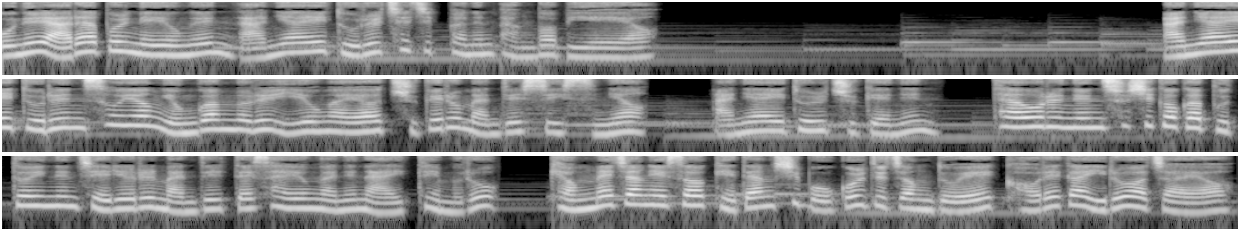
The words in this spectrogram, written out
오늘 알아볼 내용은 아냐의 돌을 채집하는 방법이에요. 아냐의 돌은 소형 용광로를 이용하여 주괴로 만들 수 있으며 아냐의 돌 주괴는 타오르는 수식어가 붙어있는 재료를 만들 때 사용하는 아이템으로 경매장에서 개당 15골드 정도의 거래가 이루어져요.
